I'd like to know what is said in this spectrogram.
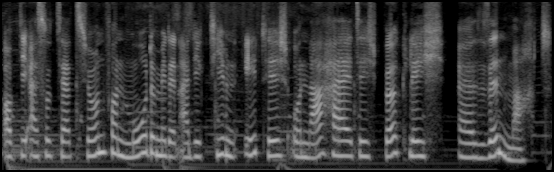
ob die Assoziation von Mode mit den Adjektiven ethisch und nachhaltig wirklich äh, Sinn macht.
